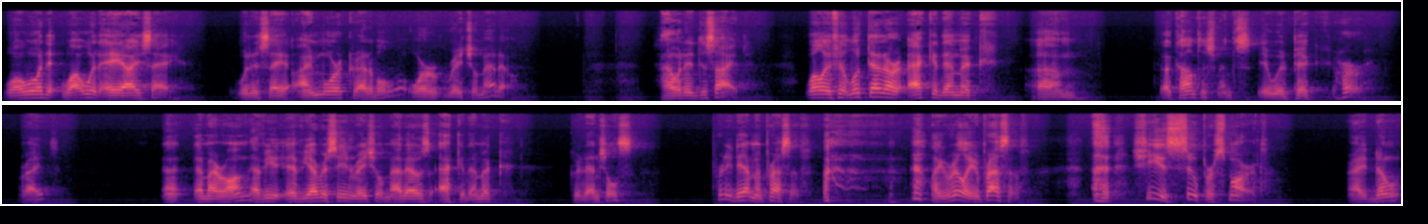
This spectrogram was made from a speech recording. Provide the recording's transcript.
What would, it, what would AI say? Would it say, I'm more credible or Rachel Maddow? How would it decide? Well, if it looked at our academic um, accomplishments, it would pick her, right? Uh, am I wrong? Have you, have you ever seen Rachel Maddow's academic credentials? Pretty damn impressive. like, really impressive. she is super smart, right? Don't,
